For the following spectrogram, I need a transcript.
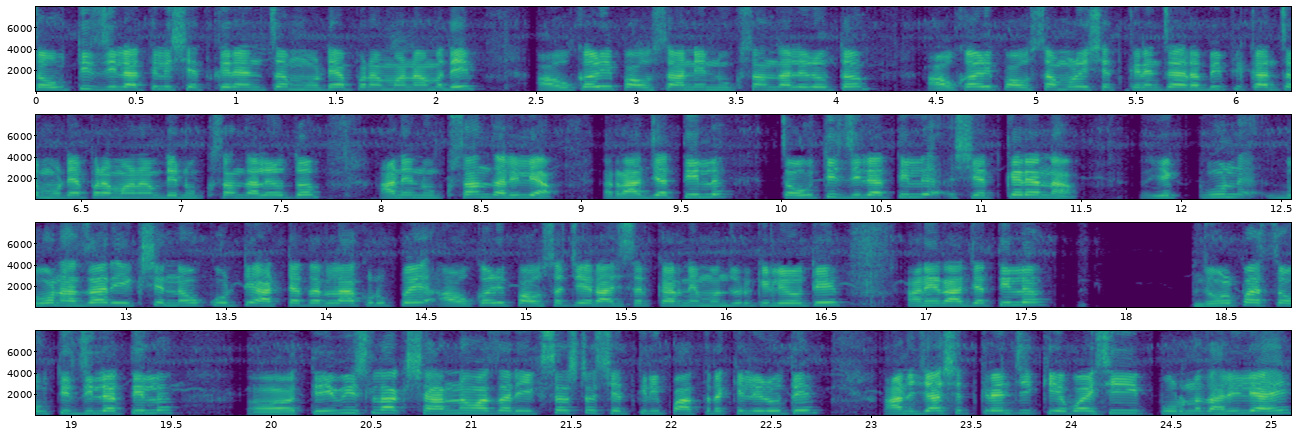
चौतीस जिल्ह्यातील शेतकऱ्यांचं मोठ्या प्रमाणामध्ये अवकाळी पावसाने नुकसान झालेलं होतं. अवकाळी पावसामुळे शेतकऱ्यांच्या रबी पिकांचं मोठ्या प्रमाणामध्ये नुकसान झालं होतं आणि नुकसान झालेल्या राज्यातील चौतीस जिल्ह्यातील शेतकऱ्यांना एकूण दोन हजार एकशे नऊ कोटी अठ्ठ्याहत्तर लाख रुपये अवकाळी पावसाचे राज्य सरकारने मंजूर केले होते. आणि राज्यातील जवळपास चौतीस जिल्ह्यातील तेवीस लाख शहाण्णव हजार एकसष्ट शेतकरी पात्र केलेले होते. आणि ज्या शेतकऱ्यांची के वाय सी पूर्ण झालेली आहे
